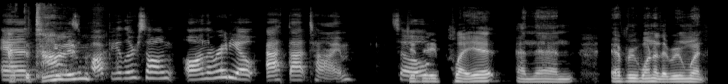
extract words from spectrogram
And At the it was a time? popular song on the radio at that time. So Did they play it and then everyone in the room went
